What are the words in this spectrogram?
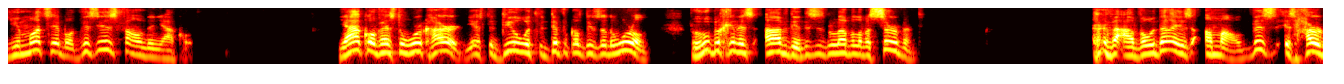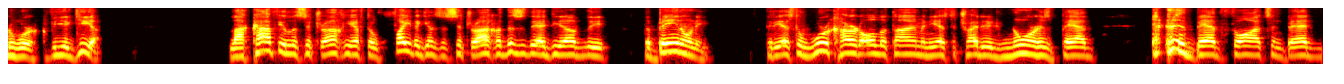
Yimotze, this is found in Yaakov. Yaakov has to work hard. He has to deal with the difficulties of the world. This is the level of a servant. Avoda is amal. This is hard work. V'yagia. Lakafi l'sitrach. You have to fight against the sitrach. This is the idea of the the Benoni, that he has to work hard all the time and he has to try to ignore his bad bad thoughts and bad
